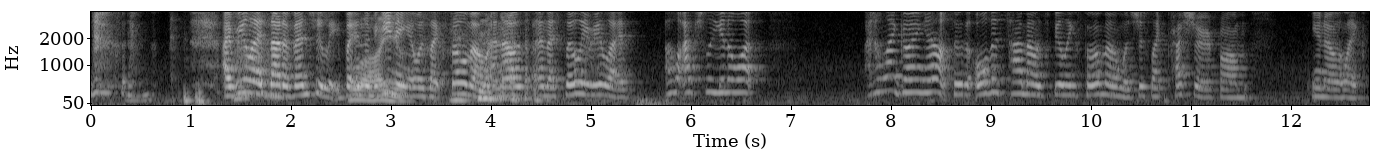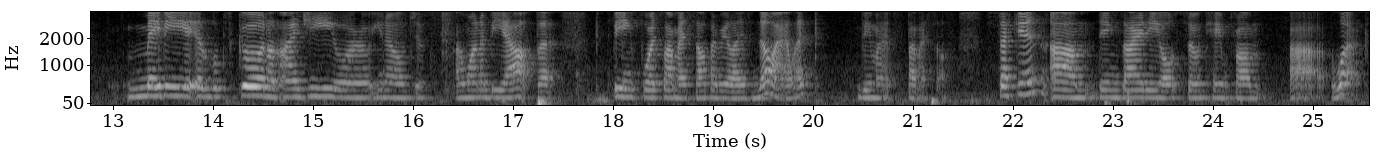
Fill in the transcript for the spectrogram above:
I realized that eventually, but in the beginning you? it was like FOMO, and I was and I slowly realized, oh, actually, you know what? I don't like going out. So the, all this time I was feeling FOMO was just like pressure from, you know, like maybe it looks good on IG or you know just I want to be out, but being forced by myself, I realized no, I like being my, by myself. Second, um, the anxiety also came from uh, work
